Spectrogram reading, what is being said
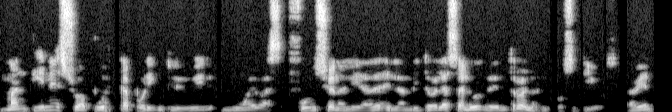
mantiene su apuesta por incluir nuevas funcionalidades del ámbito de la salud dentro de los dispositivos. ¿Está bien?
